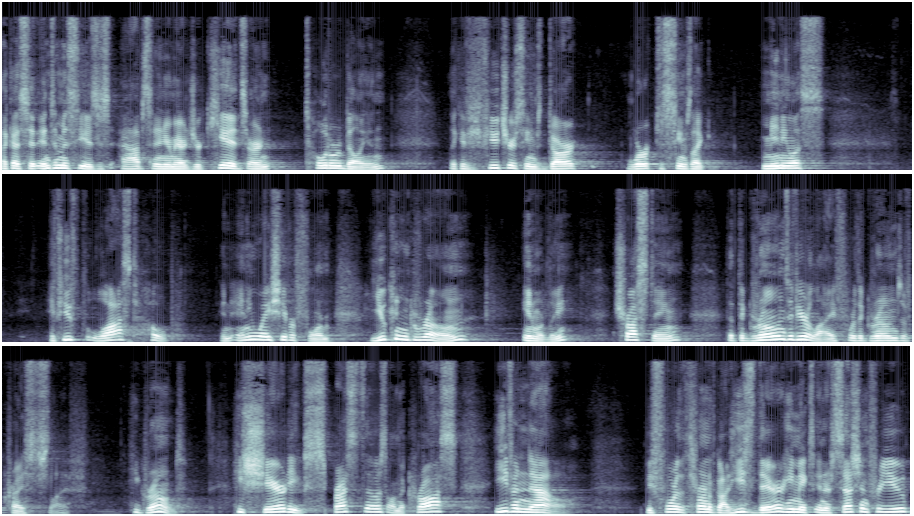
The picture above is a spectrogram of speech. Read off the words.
like I said, intimacy is just absent in your marriage. Your kids are in total rebellion. Like if your future seems dark, work just seems like meaningless. If you've lost hope in any way, shape, or form, you can groan inwardly, trusting that the groans of your life were the groans of Christ's life. He groaned. He shared, he expressed those on the cross, even now, before the throne of God. He's there, he makes intercession for you.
